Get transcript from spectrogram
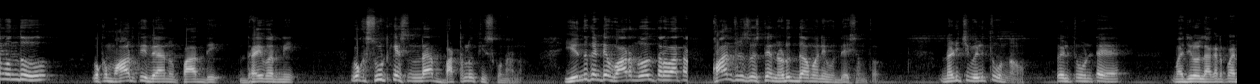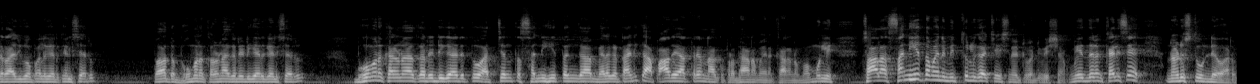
ముందు ఒక మారుతి వ్యాను పాద్ది డ్రైవర్ని ఒక సూట్ కేసు నిండా బట్టలు తీసుకున్నాను. ఎందుకంటే వారం రోజుల తర్వాత కాన్ఫిడెన్స్ వస్తే నడుద్దామనే ఉద్దేశంతో నడిచి వెళుతూ ఉన్నాం. వెళుతూ ఉంటే మధ్యలో లగడపాటి రాజగోపాల్ గారు కలిశారు తర్వాత భూమన కరుణాకర్ రెడ్డి గారు కలిశారు భూమన కరుణాకర్ రెడ్డి గారితో అత్యంత సన్నిహితంగా మెలగటానికి ఆ పాదయాత్ర నాకు ప్రధానమైన కారణం. మమ్మల్ని చాలా సన్నిహితమైన మిత్రులుగా చేసినటువంటి విషయం. మీ ఇద్దరం కలిసే నడుస్తూ ఉండేవారు.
